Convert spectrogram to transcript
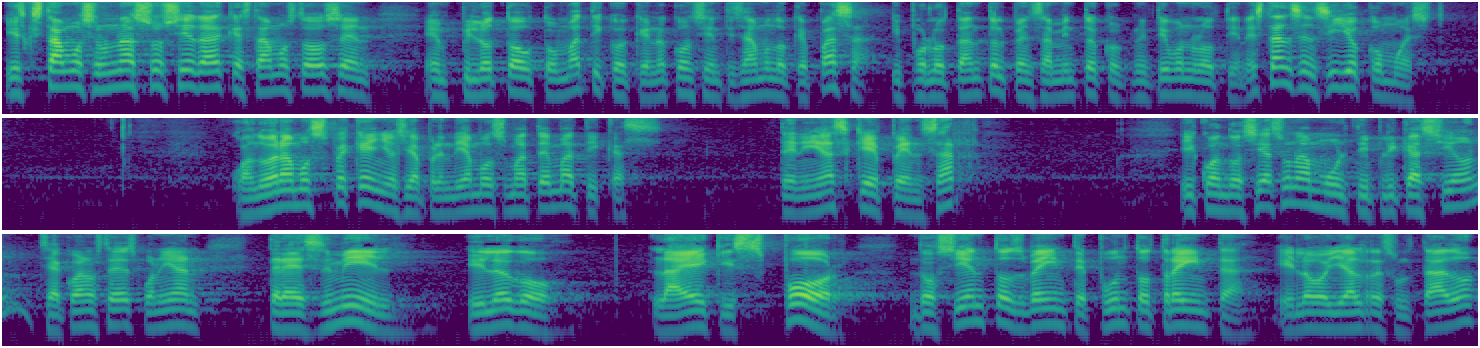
Y es que estamos en una sociedad que estamos todos en, en piloto automático, que no concientizamos lo que pasa y por lo tanto el pensamiento cognitivo no lo tiene. Es tan sencillo como esto. Cuando éramos pequeños y aprendíamos matemáticas, tenías que pensar. Y cuando hacías una multiplicación, ¿se acuerdan ustedes? Ponían 3000 y luego la X por 220.30 y luego ya el resultado.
